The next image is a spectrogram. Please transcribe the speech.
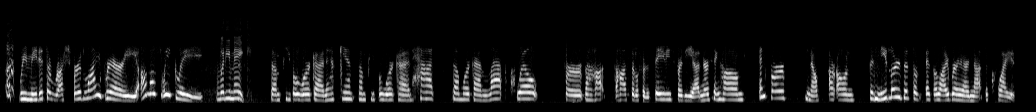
We meet at the Rushford Library almost weekly. what do you make Some people work on afghans, some people work on hats, some work on lap quilts for the, ho- the hospital for the babies, for the uh, nursing homes, and for you know our own. The needlers at the at the library are not the quiet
